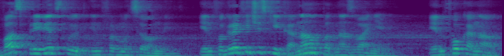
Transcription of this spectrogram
Вас приветствует информационный инфографический канал под названием Инфоканал.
